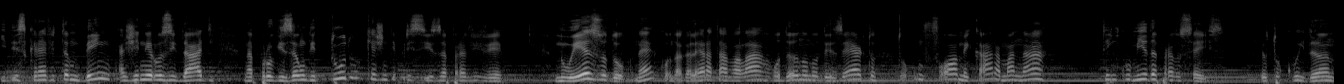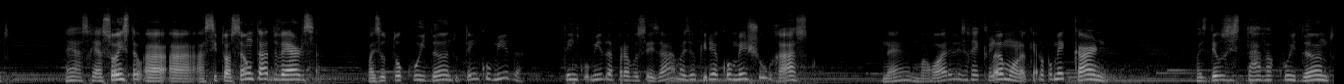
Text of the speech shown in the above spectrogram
e descreve também a generosidade na provisão de tudo que a gente precisa para viver. No Êxodo, né, quando a galera estava lá rodando no deserto, estou com fome, cara, maná, tem comida para vocês, eu estou cuidando. Né, as reações, a, a, a situação está adversa, mas eu estou cuidando, tem comida, tem comida para vocês. Ah, mas eu queria comer churrasco. Né? Uma hora eles reclamam, eu quero comer carne. Mas Deus estava cuidando,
